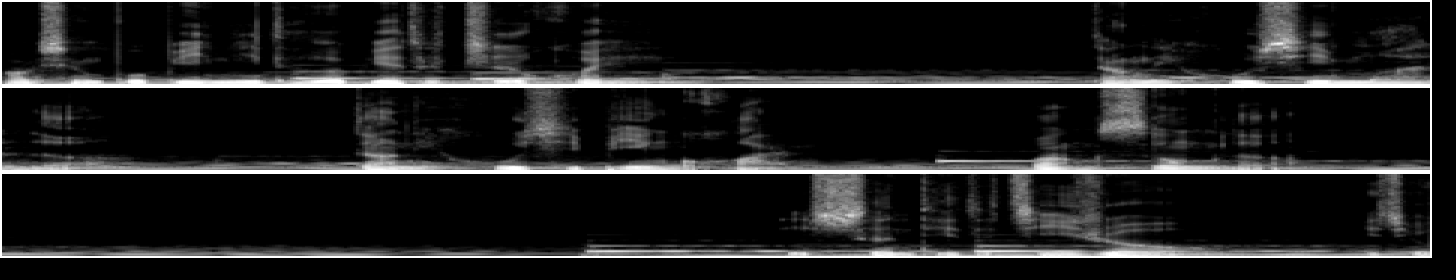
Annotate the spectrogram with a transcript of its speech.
好像不必你特别的指挥。当你呼吸慢了，当你呼吸平缓、放松了，你身体的肌肉也就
